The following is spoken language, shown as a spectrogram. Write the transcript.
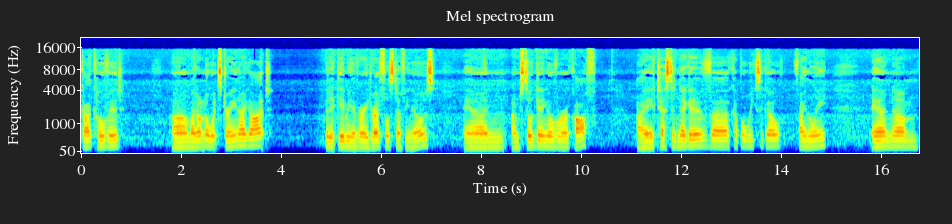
got COVID. Um, I don't know what strain I got, but it gave me a very dreadful stuffy nose, and I'm still getting over a cough. I tested negative uh, a couple weeks ago, finally, and um,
